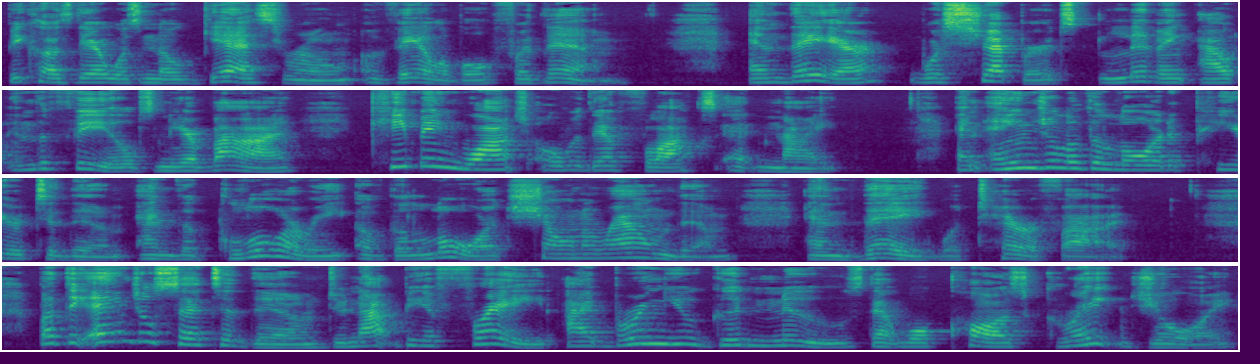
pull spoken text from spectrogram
because there was no guest room available for them. And there were shepherds living out in the fields nearby, keeping watch over their flocks at night. An angel of the Lord appeared to them, and the glory of the Lord shone around them, and they were terrified. But the angel said to them, Do not be afraid. I bring you good news that will cause great joy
